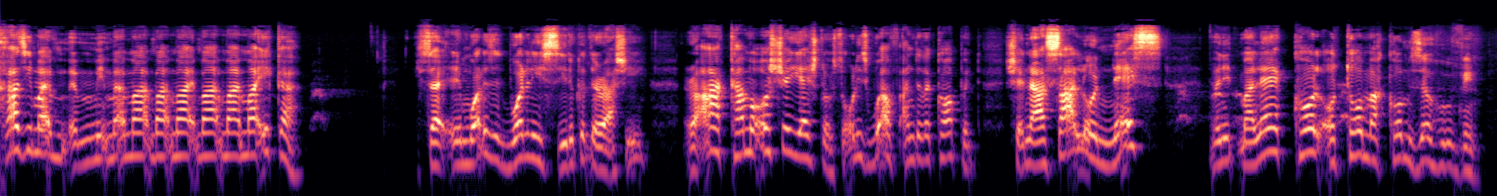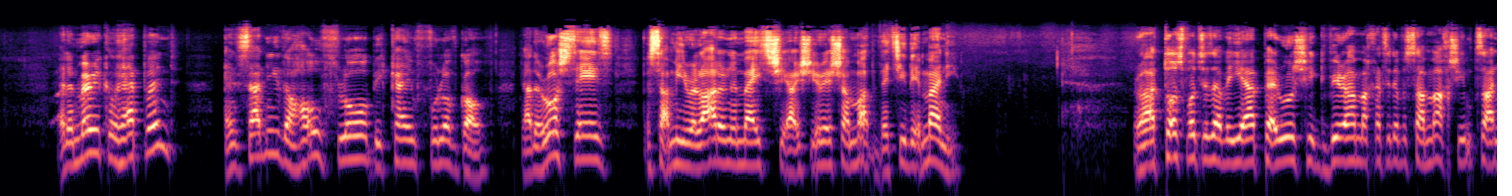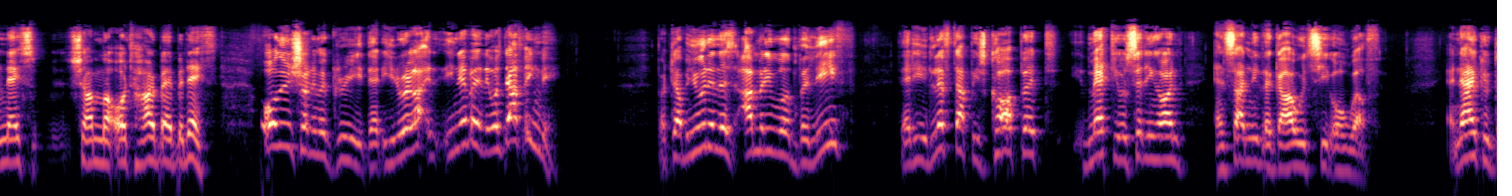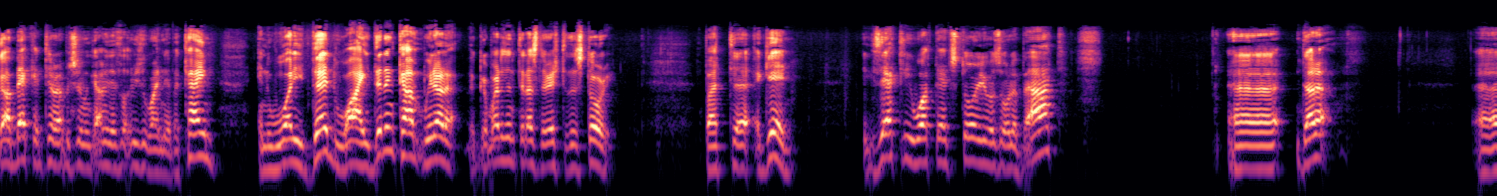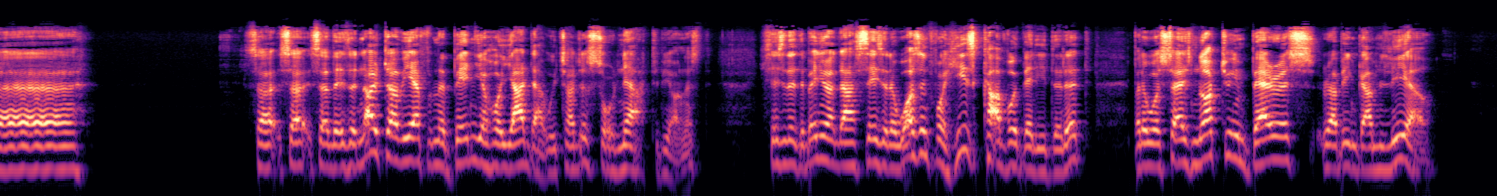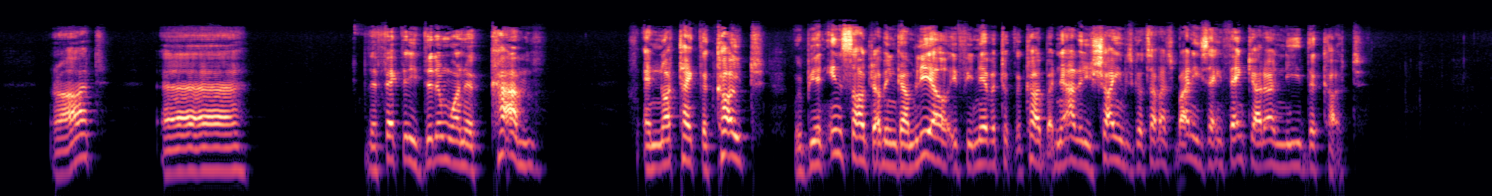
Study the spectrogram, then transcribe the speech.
and what is it? What did he see? Look at the Rashi. Ra'ah kama osher yeshlo. So all his wealth under the carpet. Shenasa lo nes v'nitmale kol oto makom zehuvim. And a miracle happened, and suddenly the whole floor became full of gold. Now the Rosh says, "B'samir relied on a mate shirei They see their money. All the Rishonim agree that he realized, he never, there was nothing there. But Rabbi Yehuda, there's unbelievable belief that he'd lift up his carpet, Matthew was sitting on, and suddenly the guy would see all wealth. And now he could go back and tell Rabbi Shimon Gamliel that's the reason why he never came. And what he did, why he didn't come, we don't know. The Gemara doesn't tell us the rest of the story. But uh, again, exactly what that story was all about. Uh, uh, so, so, so there's a note over here from the Ben Yehoyada, which I just saw now, to be honest. He says that the Ben Yehoyada says that it wasn't for his kavod that he did it, but it was so as not to embarrass Rabbi Gamliel. Right? Uh, the fact that he didn't want to come and not take the coat would be an insult to Rabbi Gamliel if he never took the coat. But now that he's showing him he's got so much money, he's saying, Thank you, I don't need the coat.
